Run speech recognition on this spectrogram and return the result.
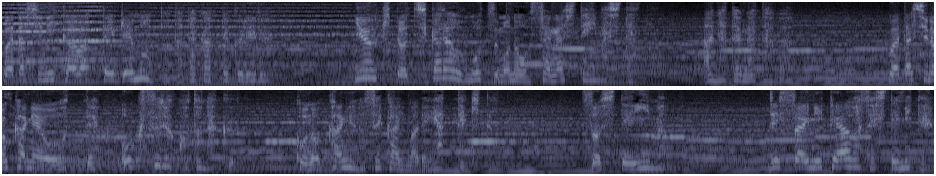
私に代わってゲモンと戦ってくれる勇気と力を持つ者を探していました。あなた方は私の影を追って臆することなくこの影の世界までやってきた。そして今実際に手合わせしてみて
